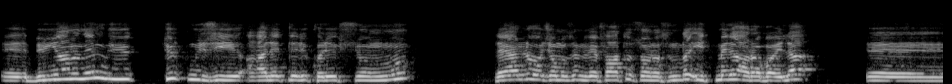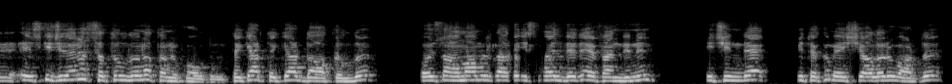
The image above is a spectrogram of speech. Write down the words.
e, dünyanın en büyük Türk müziği aletleri koleksiyonunun değerli hocamızın vefatı sonrasında itmeli arabayla e, eskicilere satıldığına tanık oldum. Teker teker dağıtıldı. Oysa Hamamızade İsmail Dede Efendi'nin içinde bir takım eşyaları vardı.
